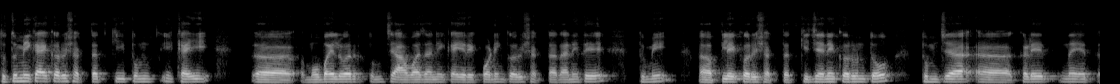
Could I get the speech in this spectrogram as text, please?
तर तुम्ही काय करू शकतात, की तुम्ही काही मोबाईलवर तुमच्या आवाजाने काही रेकॉर्डिंग करू शकतात आणि ते तुम्ही प्ले करू शकतात, की जेणेकरून तो तुमच्या कडे न येत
